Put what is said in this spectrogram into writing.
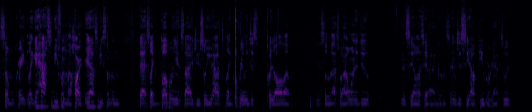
some great like it has to be from the heart. It has to be something that's like bubbling inside you. So you have to like really just put it all out. And so that's what I want to do. And see, I want to see how it goes, and just see how people react to it.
